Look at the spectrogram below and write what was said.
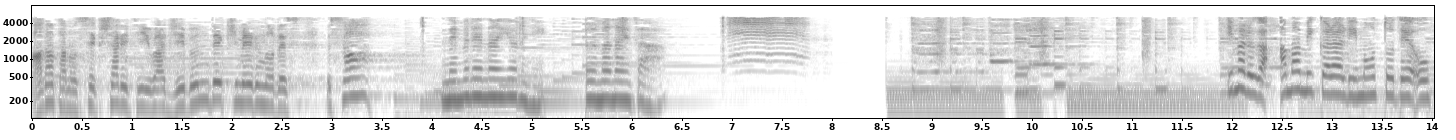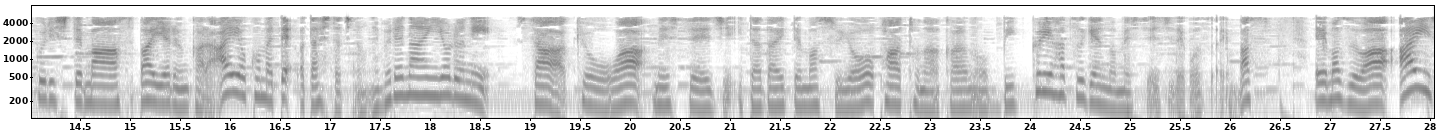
あなたのセクシャリティは自分で決めるのです。さあ。眠れない夜にウーマナイザーイマルが奄美からリモートでお送りしてます。バイエルンから愛を込めて私たちの眠れない夜に。さあ、今日はメッセージいただいてますよ。パートナーからのびっくり発言のメッセージでございます。えー、まずは、愛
